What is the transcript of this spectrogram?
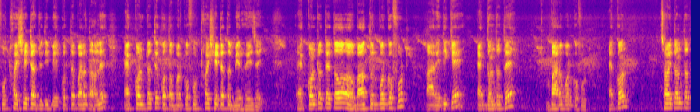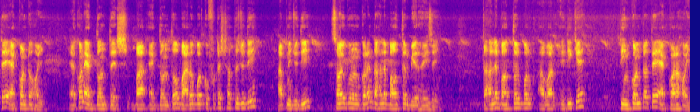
ফুট হয় সেটা যদি বের করতে পারেন, তাহলে এক কণ্ঠতে কত বর্গ ফুট হয় সেটা তো বের হয়ে যায়। এক কণ্ঠতে তো বাহাত্তর বর্গ ফুট, আর এদিকে এক দন্ততে বারো বর্গ ফুট। এখন ছয় দন্ততে এক কণ্ঠ হয়। এখন এক দন্তের বা এক দন্ত বারো বর্গ ফুটের সাথে যদি আপনি যদি ছয় গুণন করেন, তাহলে বাহাত্তর বের হয়ে যায়। তাহলে বাহাত্তর বর্গ, আবার এদিকে তিন কণ্ঠতে এক করা হয়।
